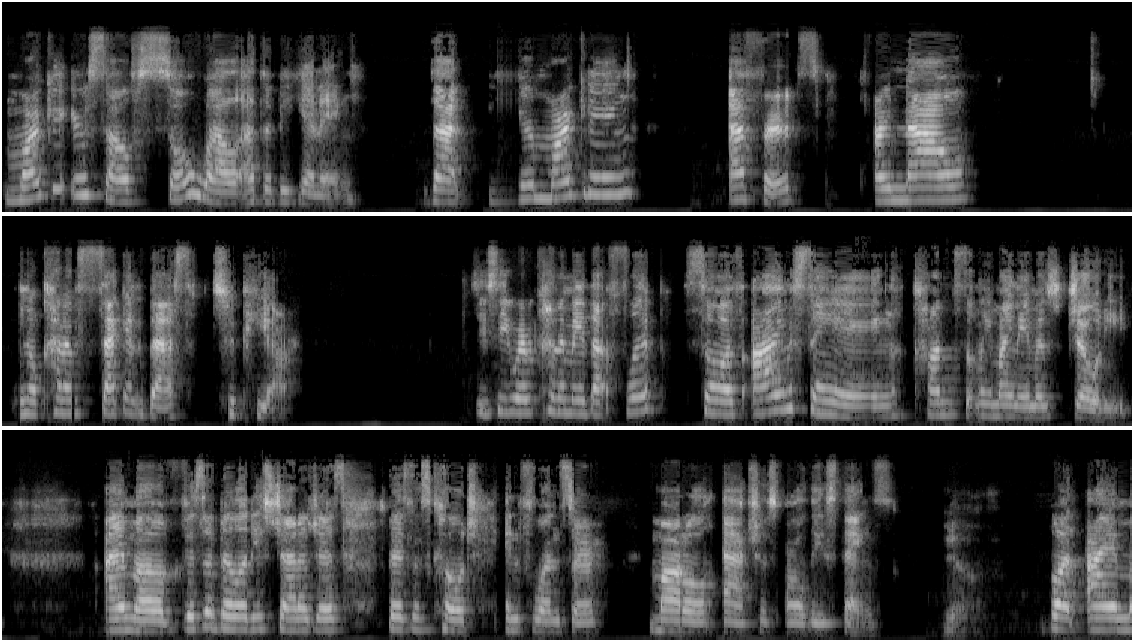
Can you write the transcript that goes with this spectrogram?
market yourself so well at the beginning that your marketing efforts are now, you know, kind of second best to PR. Do you see where we kind of made that flip? So if I'm saying constantly, my name is Jody, I'm a visibility strategist, business coach, influencer, model, actress, all these things. Yeah. But I'm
